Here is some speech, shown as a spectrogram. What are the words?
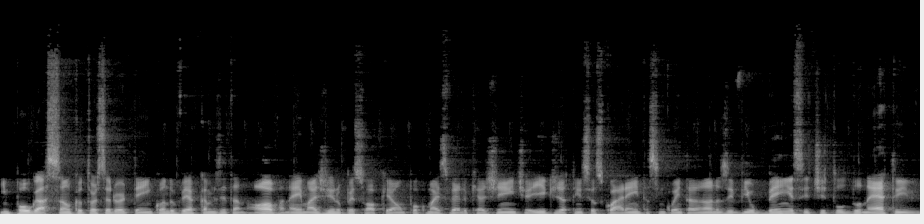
empolgação que o torcedor tem quando vê a camiseta nova, né? Imagina o pessoal que é um pouco mais velho que a gente aí, que já tem seus 40, 50 anos e viu bem esse título do Neto e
